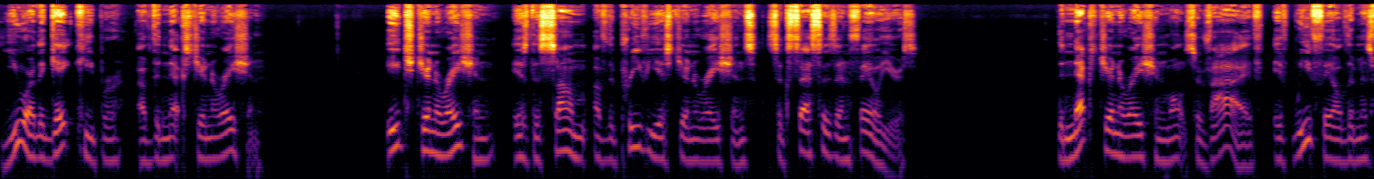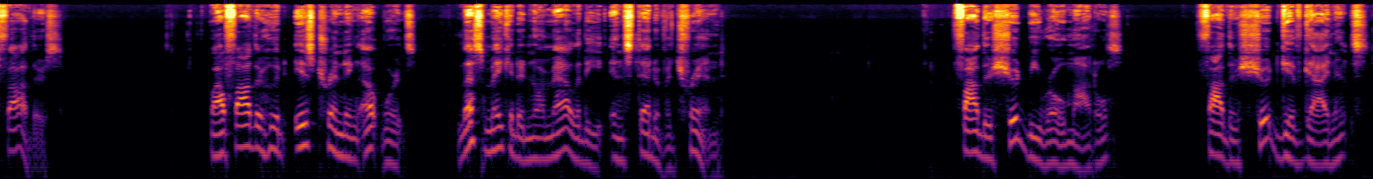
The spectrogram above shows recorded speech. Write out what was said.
You are the gatekeeper of the next generation. Each generation is the sum of the previous generation's successes and failures. The next generation won't survive if we fail them as fathers. While fatherhood is trending upwards, let's make it a normality instead of a trend. Fathers should be role models, Fathers should give guidance,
